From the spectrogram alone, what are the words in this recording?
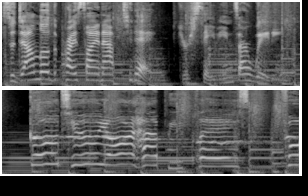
So, download the Priceline app today. Your savings are waiting. Go to your happy place for a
